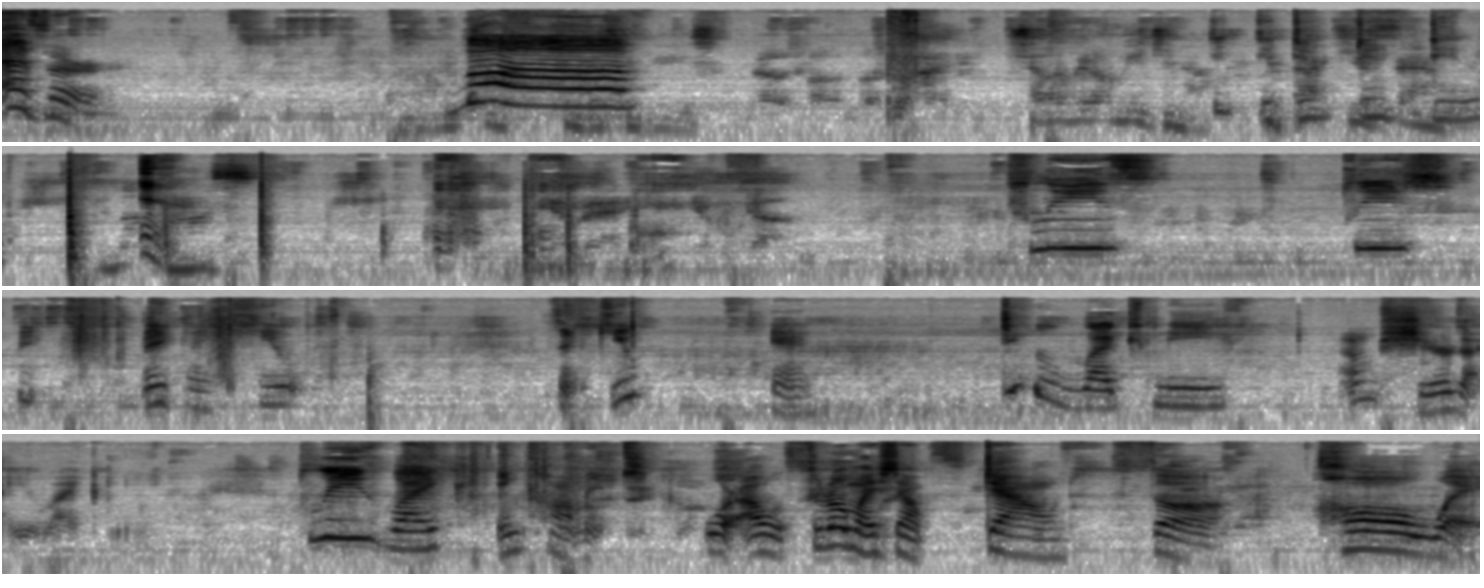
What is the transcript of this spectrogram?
ever. Love! We don't need you now. Do, do, do, do, do. Please, please be, make me cute. Thank you. And do you like me? I'm sure that you like me. Please like and comment, or I will throw myself down the hallway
